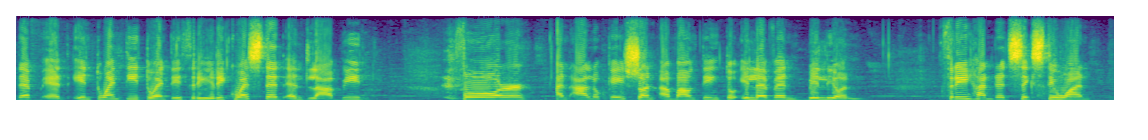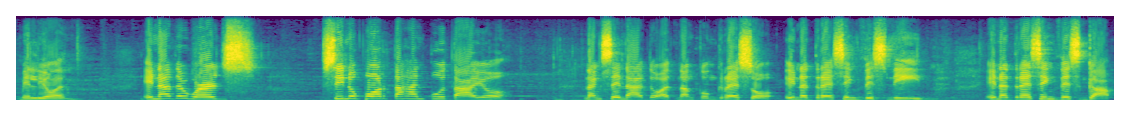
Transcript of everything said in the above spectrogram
DepEd in 2023 requested and lobbied for an allocation amounting to 11 billion 361 million. In other words, sinuportahan po tayo ng Senado at ng Kongreso in addressing this need, in addressing this gap.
